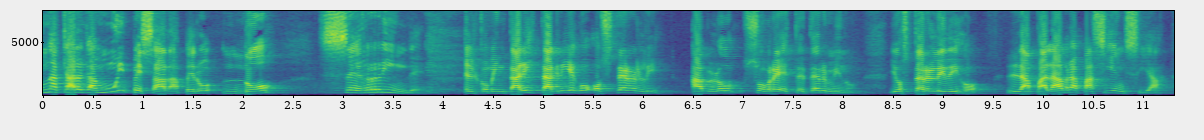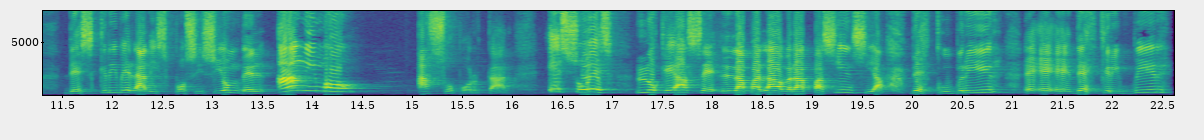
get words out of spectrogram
Una carga muy pesada, pero no se rinde. El comentarista griego Osterli habló sobre este término y Osterli dijo, la palabra paciencia describe la disposición del ánimo a soportar. Eso es lo que hace la palabra paciencia, descubrir, eh, eh, eh, describir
